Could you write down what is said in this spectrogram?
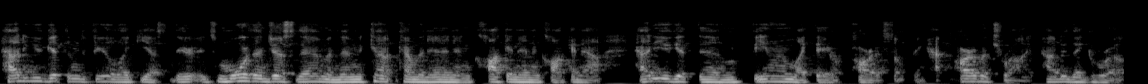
How do you get them to feel like, yes, it's more than just them and then coming in and clocking in and clocking out? How do you get them feeling like they are part of something, part of a tribe? How do they grow?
